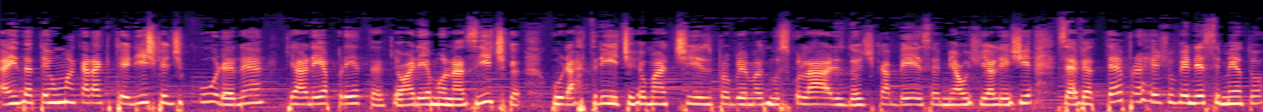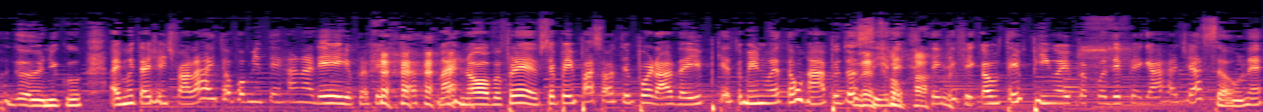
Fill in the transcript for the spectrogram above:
ainda tem uma característica de cura, né? Que é a areia preta, que é uma areia monazítica, cura artrite, reumatismo, problemas musculares, dor de cabeça, mialgia, alergia, serve até para rejuvenescimento orgânico. Aí muita gente fala, ah, então vou me enterrar na areia para ficar mais nova. Eu falei, é, você tem que passar uma temporada aí, porque também não é tão rápido é assim, é né? Rápido. Tem que ficar um tempinho aí para poder pegar a radiação, né?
